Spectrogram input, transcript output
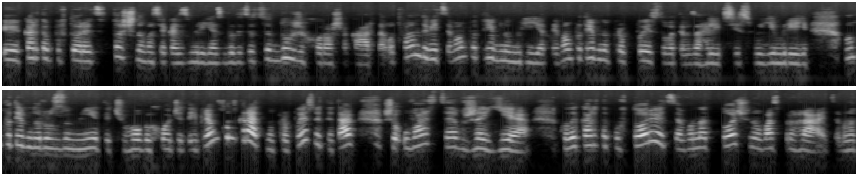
І карта повторюється, точно у вас якась мрія збудеться. Це дуже хороша карта. От вам дивіться, вам потрібно мріяти, вам потрібно прописувати взагалі всі свої мрії. Вам потрібно розуміти, чого ви хочете, і прям конкретно прописуйте так, що у вас це вже є. Коли карта повторюється, вона точно у вас програється, вона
